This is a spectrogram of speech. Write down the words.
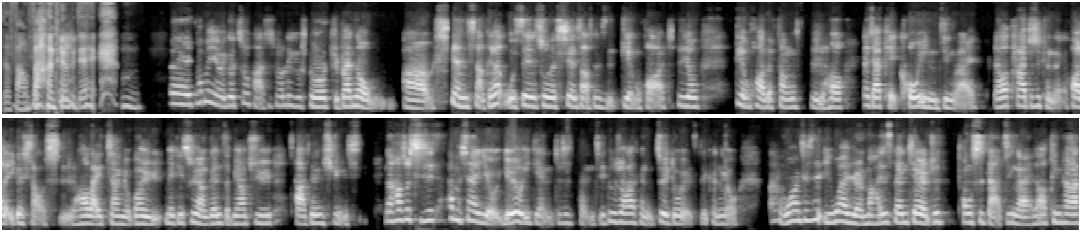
的方法，对不对？嗯，对他们有一个做法是说，例如说举办那种啊、呃、线上，可是我现在说的线上是指电话，就是用。电话的方式，然后大家可以 call in 进来，然后他就是可能花了一个小时，然后来讲有关于媒体素养跟怎么样去查证讯息。那他说，其实他们现在有也有一点就是成绩，就是说他可能最多也是可能有我忘记是一万人吗？还是三千人？就同时打进来，然后听他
